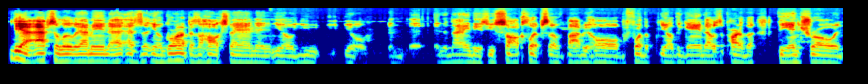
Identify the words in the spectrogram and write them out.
Yeah, absolutely. I mean, as you know, growing up as a Hawks fan, and you know, you you know, in, the 90s you saw clips of bobby hull before the you know the game that was a part of the the intro and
